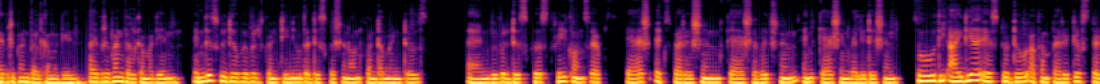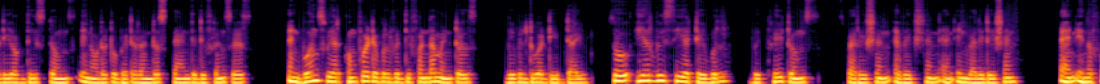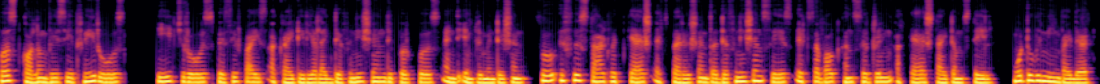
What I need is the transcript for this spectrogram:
Hi everyone, welcome again. Hi everyone, welcome again. In this video, we will continue the discussion on fundamentals and we will discuss three concepts cache expiration, cache eviction, and cache invalidation. So the idea is to do a comparative study of these terms in order to better understand the differences. And once we are comfortable with the fundamentals, we will do a deep dive. So here we see a table with three terms, expiration, eviction, and invalidation. And in the first column, we see three rows each row specifies a criteria like definition, the purpose, and the implementation. So if we start with cache expiration, the definition says it's about considering a cached item stale. What do we mean by that?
